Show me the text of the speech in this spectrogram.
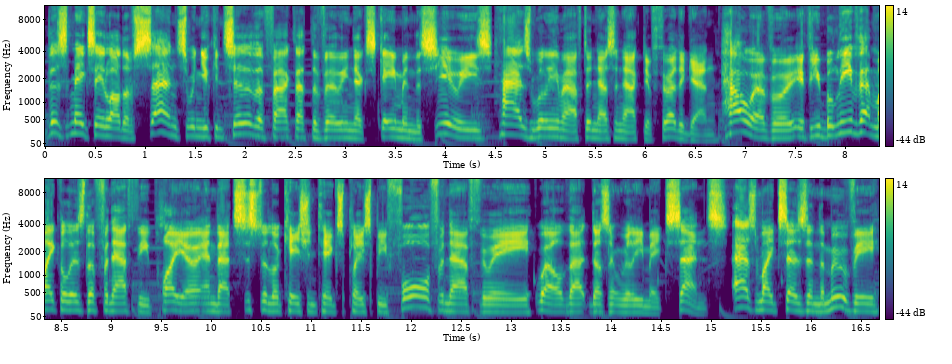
This makes a lot of sense when you consider the fact that the very next game in the series has William Afton as an active threat again. However, if you believe that Michael is the FNAF 3 player and that sister location takes place before FNAF 3, well, that doesn't really make sense. As Mike says in the movie,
